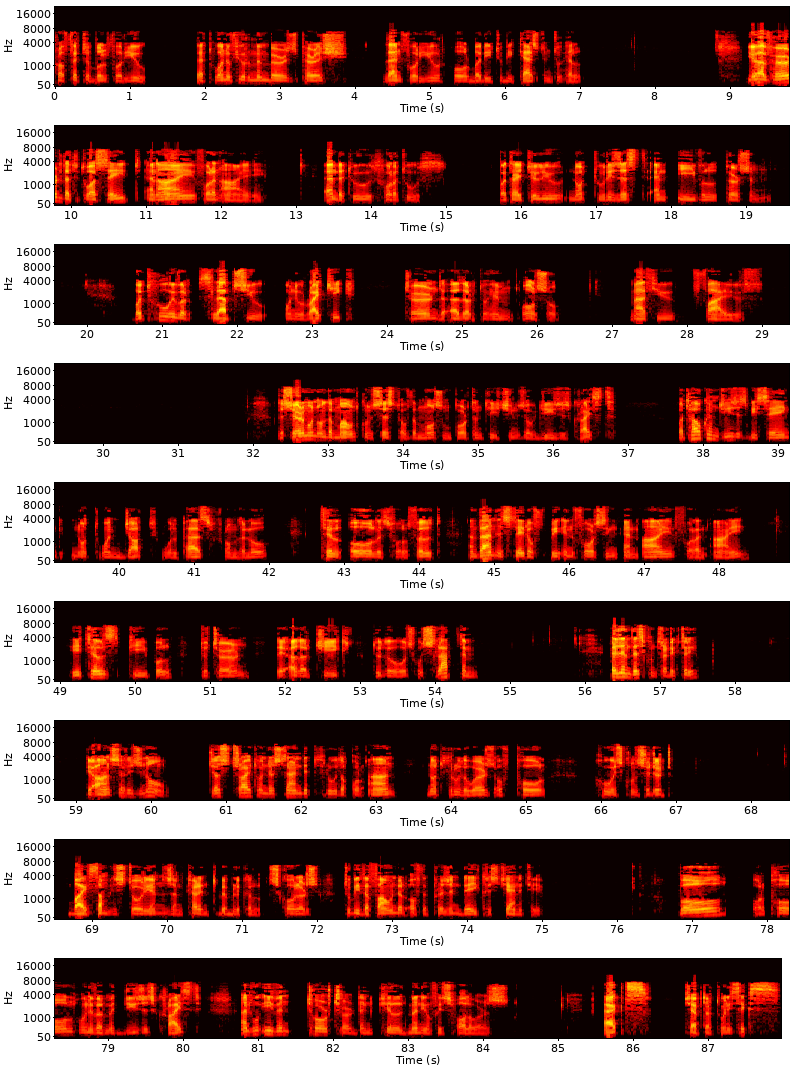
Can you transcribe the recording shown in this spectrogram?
profitable for you that one of your members perish than for your whole body to be cast into hell. You have heard that it was said, an eye for an eye, and a tooth for a tooth. But I tell you not to resist an evil person. But whoever slaps you on your right cheek, turn the other to him also. Matthew 5 The Sermon on the Mount consists of the most important teachings of Jesus Christ. But how can Jesus be saying not one jot will pass from the law till all is fulfilled and then instead of reinforcing an eye for an eye, he tells people to turn the other cheek to those who slapped them. Isn't this contradictory? The answer is no. Just try to understand it through the Quran, not through the words of Paul, who is considered by some historians and current biblical scholars to be the founder of the present day Christianity. Paul or Paul who never met Jesus Christ and who even tortured and killed many of his followers. Acts chapter 26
